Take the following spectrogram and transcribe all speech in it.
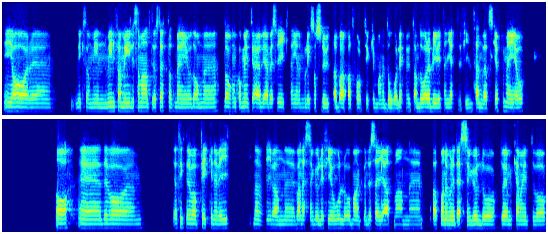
jag har eh, liksom min, min familj som alltid har stöttat mig och de, de kommer inte heller göra besvikna genom att liksom sluta bara för att folk tycker man är dålig. Utan då har det blivit en jättefin tändvätska för mig. Och Ja, eh, det var, eh, jag tyckte det var pricken över i när vi vann, eh, vann SM-guld i fjol och man kunde säga att man, att man har vunnit SM-guld och då kan man ju inte vara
